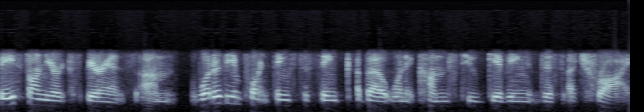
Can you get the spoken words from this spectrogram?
based on your experience, um, what are the important things to think about when it comes to giving this a try?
